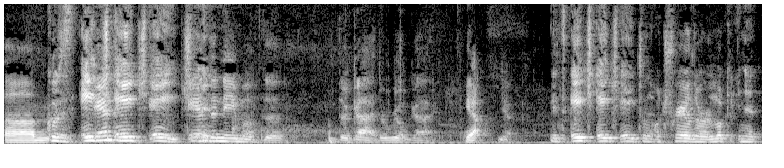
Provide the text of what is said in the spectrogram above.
Um, because it's H And- H H And the name of the the guy, the real guy. yeah, Yeah. It's H H H on a trailer. Look, and it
